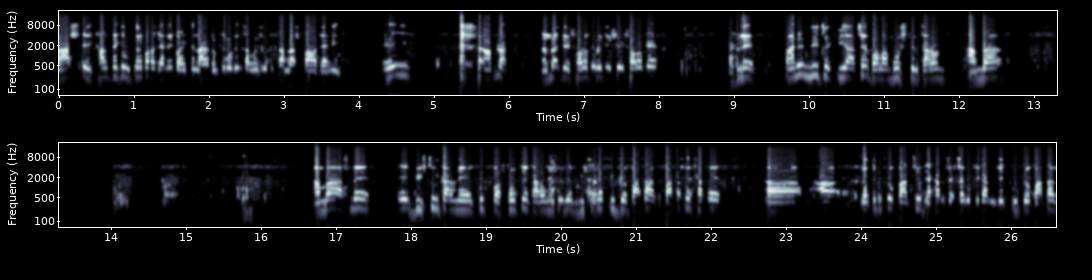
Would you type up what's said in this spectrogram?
লাশ এই খাল থেকে উদ্ধার করা যায়নি কয়েকদিন লাগাতে উদ্ধার কিন্তু তার লাশ পাওয়া যায়নি। এই আমরা আমরা যে সড়কে রয়েছি সেই সড়কে আসলে পানির নিচে কি আছে বলা মুশকিল কারণ আমরা আমরা আসলে এই বৃষ্টির কারণে খুব কষ্ট হচ্ছে কারণ হচ্ছে যে বৃষ্টিটা তীব্র বাতাস বাতাসের সাথে আহ, যতটুকু পারছি চেষ্টা করছি, কারণ যে বাতাস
